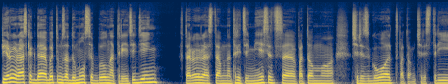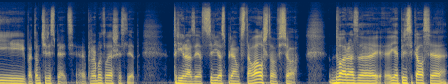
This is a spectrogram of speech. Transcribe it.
Первый раз, когда я об этом задумался, был на третий день. Второй раз там на третий месяц, а потом э, через год, потом через три, потом через пять. Э, проработал я шесть лет. Три раза я всерьез прям вставал, что все. Два раза я пересекался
